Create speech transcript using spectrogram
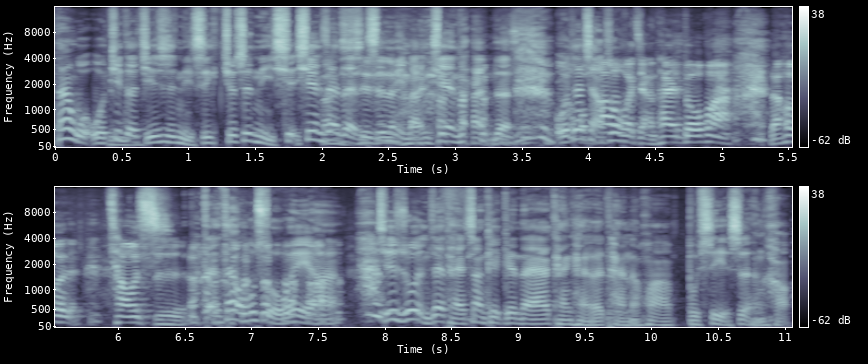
但我我记得其实你是就是你现现在的 是你蛮艰难的。我在想说我讲太多话，然后超时，但但无所谓啊。其实如果你在台上可以跟大家侃侃而谈的话，不是也是很好？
